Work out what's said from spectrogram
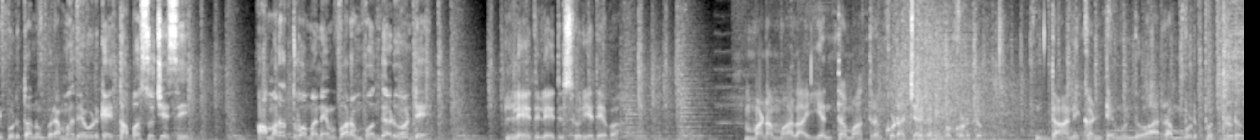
ఇప్పుడు తను బ్రహ్మదేవుడికై తపస్సు చేసి అమరత్వం అనే వరం పొందాడు అంటే లేదు లేదు సూర్యదేవ. మనం అలా ఎంత మాత్రం కూడా జరగనివ్వకూడదు. దానికంటే ముందు ఆ రంభుడి పుత్రుడు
